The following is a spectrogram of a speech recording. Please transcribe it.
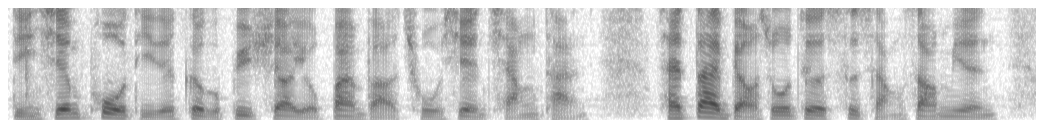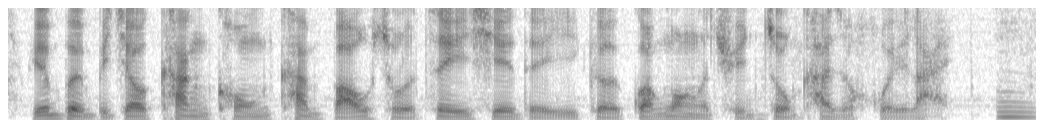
领先破底的个股必须要有办法出现强弹，才代表说这个市场上面原本比较看空、看保守的这一些的一个观望的群众开始回来。嗯。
